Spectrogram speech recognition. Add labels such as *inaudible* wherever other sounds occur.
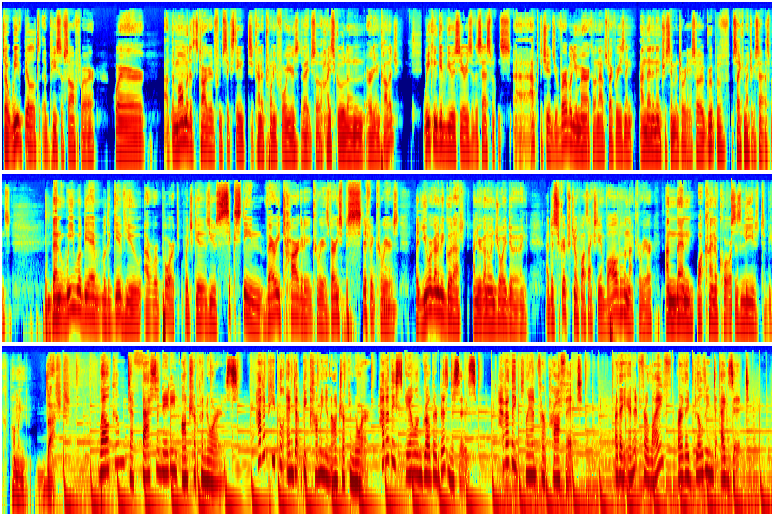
So we've built a piece of software where at the moment it's targeted from 16 to kind of 24 years of age, so high school and early in college. We can give you a series of assessments, uh, aptitudes, your verbal, numerical, and abstract reasoning, and then an interest inventory. So a group of psychometric assessments. Then we will be able to give you a report which gives you 16 very targeted careers, very specific careers that you are going to be good at and you're going to enjoy doing a description of what's actually involved in that career, and then what kind of courses lead to becoming that. Welcome to Fascinating Entrepreneurs. How do people end up becoming an entrepreneur? How do they scale and grow their businesses? How do they plan for profit? Are they in it for life or are they building to exit?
